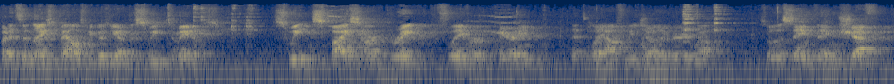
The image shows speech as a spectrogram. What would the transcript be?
but it's a nice balance because you have the sweet tomatoes. Sweet and spice are a great flavor pairing that play off of each other very well. So the same thing, chef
